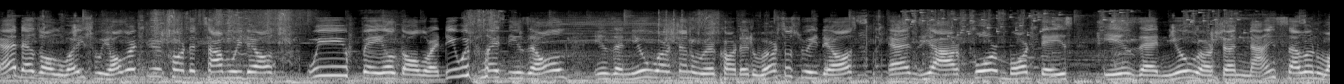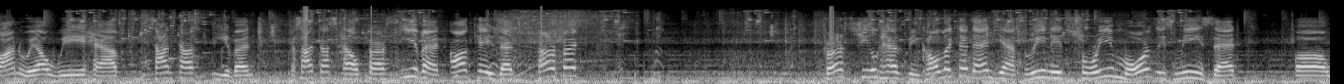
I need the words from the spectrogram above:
and as always we already recorded some videos. We failed already, we played in the old, in the new version we recorded versus videos and there are 4 more days in the new version 971 where we have Santa's event, Santa's helpers event. Okay, that's perfect. First shield has been collected and yes, we need three more. This means that uh,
